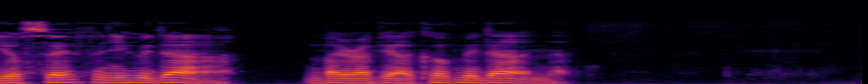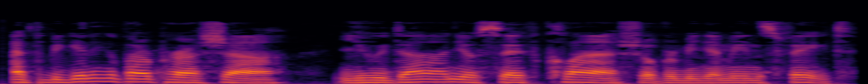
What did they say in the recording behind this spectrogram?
Yosef and Yehuda by Rav Yaakov Medan. At the beginning of our parasha, Yehuda and Yosef clash over Binyamin's fate.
